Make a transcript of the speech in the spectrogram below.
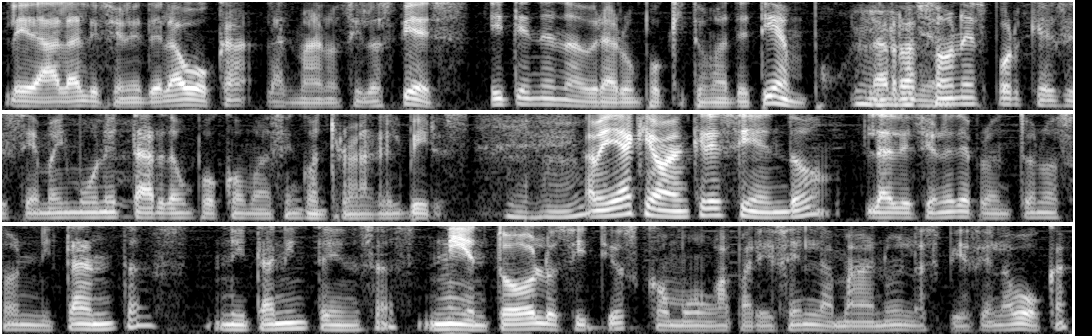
le da las lesiones de la boca, las manos y los pies, y tienden a durar un poquito más de tiempo. la mm, razón es porque el sistema inmune tarda un poco más en controlar el virus. A medida que van creciendo, las lesiones de pronto no son ni tantas, ni tan intensas, ni en todos los sitios como aparece en la mano, en los pies en la boca.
